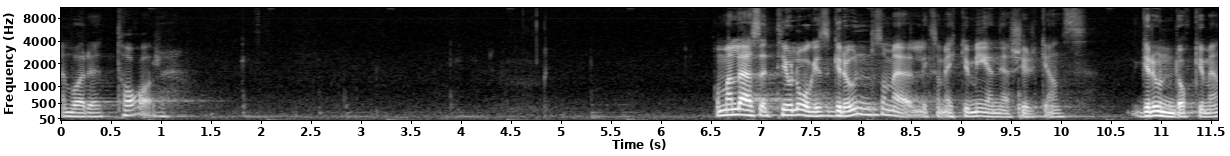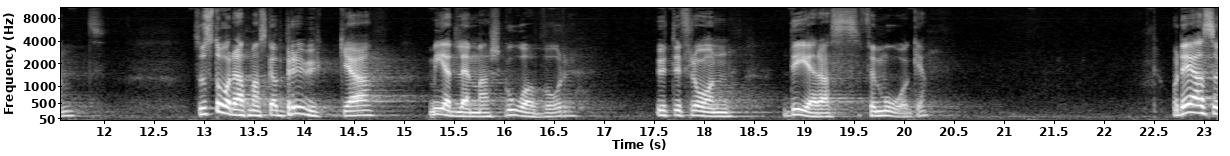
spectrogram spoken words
än vad det tar. Om man läser teologisk grund som är liksom Equmeniakyrkans grunddokument så står det att man ska bruka medlemmars gåvor utifrån deras förmåga. Och det, alltså,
